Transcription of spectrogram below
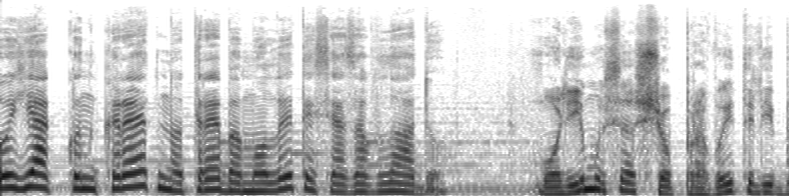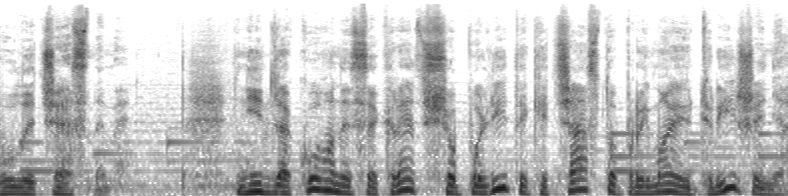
То як конкретно треба молитися за владу? Молімося, щоб правителі були чесними. Ні для кого не секрет, що політики часто приймають рішення,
